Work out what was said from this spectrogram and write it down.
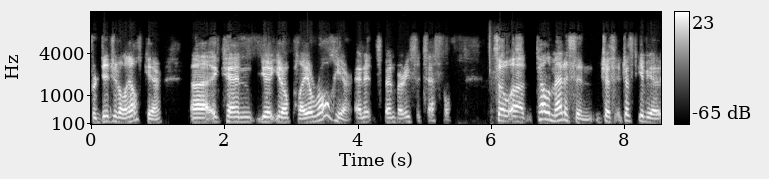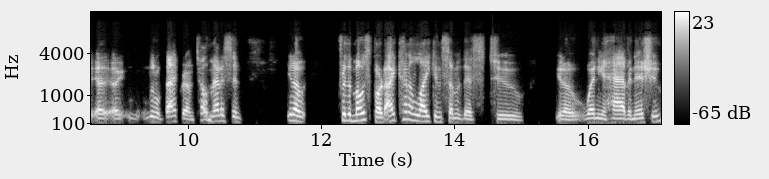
for digital healthcare uh, it can you, you, know play a role here, and it's been very successful. So uh, telemedicine, just just to give you a, a little background, telemedicine, you know, for the most part, I kind of liken some of this to, you know, when you have an issue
